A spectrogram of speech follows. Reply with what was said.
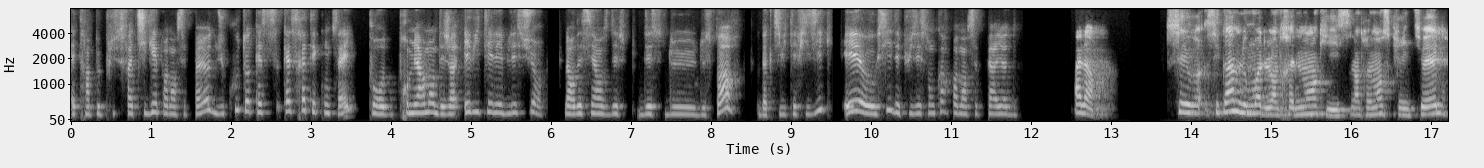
être un peu plus fatigué pendant cette période. Du coup, toi, quels seraient tes conseils pour, premièrement, déjà éviter les blessures lors des séances de, sport, d'activité physique, et euh, aussi d'épuiser son corps pendant cette période? Alors, c'est quand même le mois de l'entraînement qui l'entraînement spirituel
